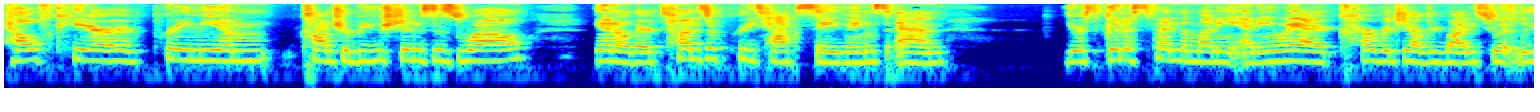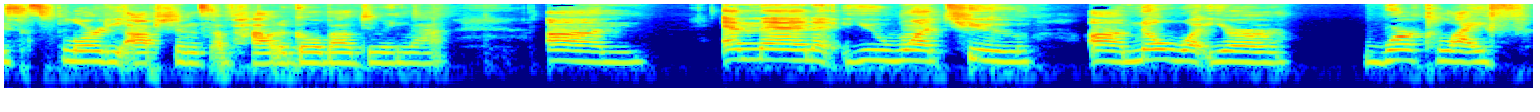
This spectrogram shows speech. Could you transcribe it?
healthcare premium contributions as well. You know, there are tons of pre-tax savings and you're going to spend the money anyway. I encourage everybody to at least explore the options of how to go about doing that. Um, and then you want to um, know what your work life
